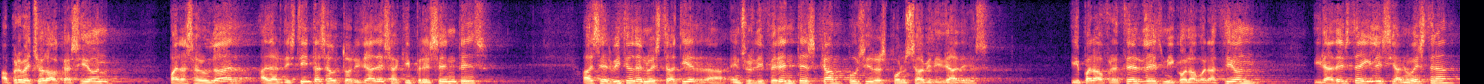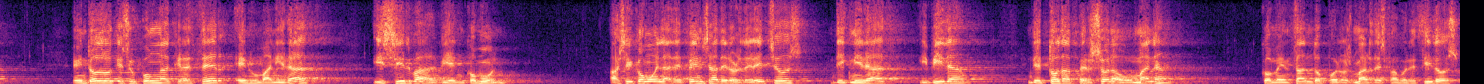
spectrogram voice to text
Aprovecho la ocasión para saludar a las distintas autoridades aquí presentes al servicio de nuestra tierra en sus diferentes campos y responsabilidades y para ofrecerles mi colaboración y la de esta Iglesia nuestra en todo lo que suponga crecer en humanidad y sirva al bien común, así como en la defensa de los derechos, dignidad y vida de toda persona humana, comenzando por los más desfavorecidos,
